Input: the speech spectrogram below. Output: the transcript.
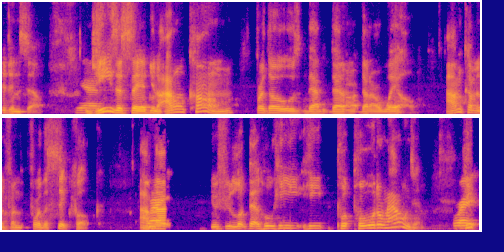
did himself. Yes. Jesus said, you know, I don't come for those that that are that are well. I'm coming from for the sick folk. I'm right. not if you looked at who he he put pulled around him. Right,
